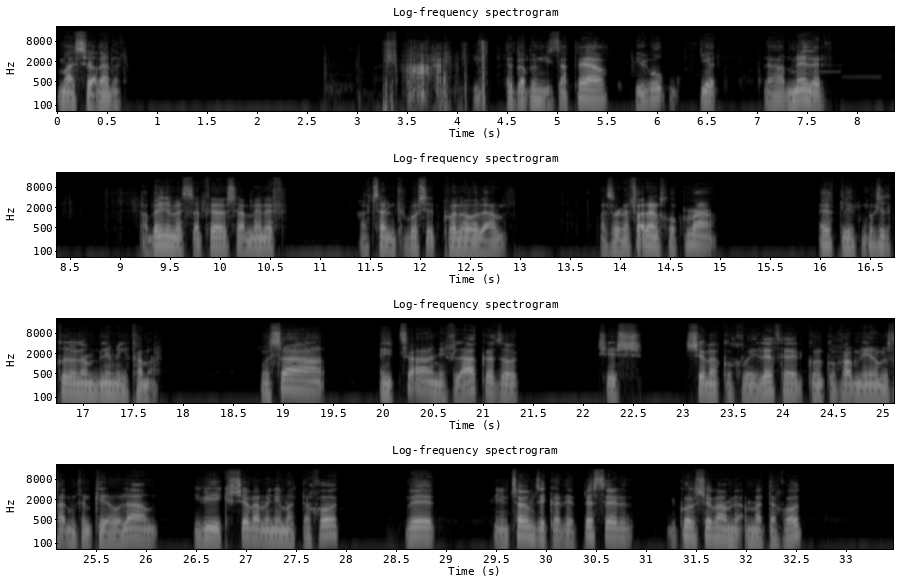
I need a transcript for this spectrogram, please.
מה שלנו. לגבי מספר, כאילו, המלך, רבנו מספר שהמלך רצה לכבוש את כל העולם, אז הוא נפל על חוכמה איך לכבוש את כל העולם בלי מלחמה. הוא עשה עצה נפלאה כזאת, שיש שבע כוכבי לכת, כל כוכב מיום אחד מחלקי העולם, הביא שבע מיני מתכות, ונמצא עם זה כזה פסל בכל שבע המתכות.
